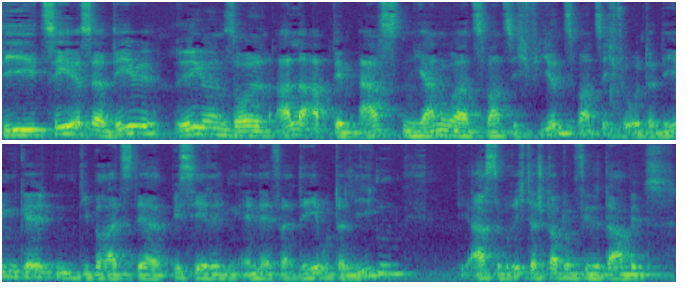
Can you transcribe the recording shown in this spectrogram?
Die CSRD-Regeln sollen alle ab dem 1. Januar 2024 für Unternehmen gelten, die bereits der bisherigen NFRD unterliegen. Die erste Berichterstattung findet damit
